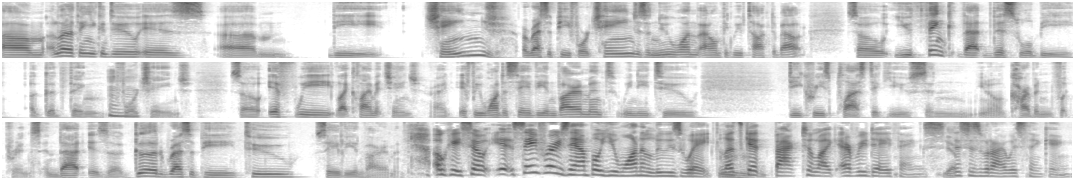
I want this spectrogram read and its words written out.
Um, another thing you can do is um, the change. A recipe for change is a new one that I don't think we've talked about. So you think that this will be a good thing for change. So if we like climate change, right? If we want to save the environment, we need to decrease plastic use and you know carbon footprints, and that is a good recipe to save the environment. Okay, so i- say for example you want to lose weight. Mm-hmm. Let's get back to like everyday things. This is what I was thinking.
